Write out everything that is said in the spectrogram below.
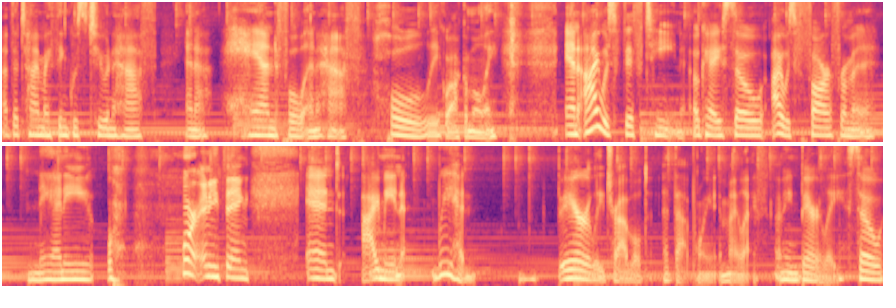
at the time, I think was two and a half and a handful and a half. Holy guacamole. And I was 15. Okay, so I was far from a nanny or, or anything. And I mean, we had barely traveled at that point in my life. I mean, barely. So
